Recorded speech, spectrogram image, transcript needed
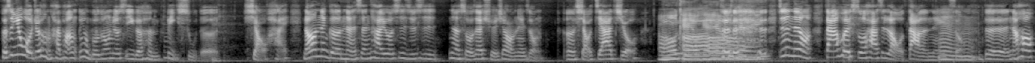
可是因为我就很害怕，因为我国中就是一个很避暑的小孩，然后那个男生他又是就是那时候在学校的那种。嗯，小家酒，OK OK，对对对，就是那种大家会说他是老大的那一种，嗯对对。然后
